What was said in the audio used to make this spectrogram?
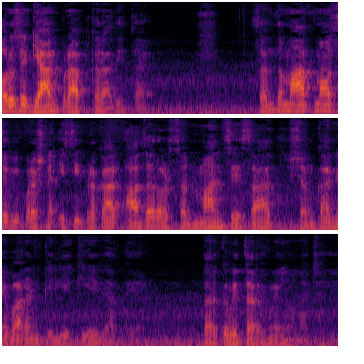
और उसे ज्ञान प्राप्त करा देता है। संत महात्माओं से भी प्रश्न इसी प्रकार आदर और सम्मान से साथ शंका निवारण के लिए किए जाते हैं। तर्क वितर्क नहीं होना चाहिए।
